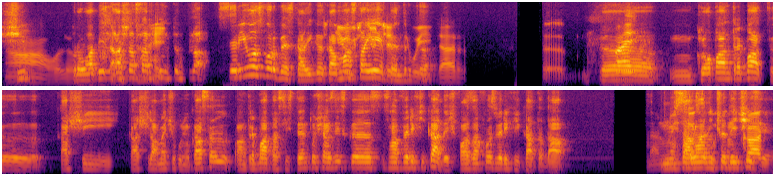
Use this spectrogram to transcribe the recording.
Și Aoleu. probabil așa s-ar fi întâmplat. Serios vorbesc, adică cam asta e, pentru că... Dar... Că Klopp a întrebat, ca și, ca și la meciul cu Newcastle, a întrebat asistentul și a zis că s-a verificat, deci faza a fost verificată, dar dar nu, s-a luat nicio decizie.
